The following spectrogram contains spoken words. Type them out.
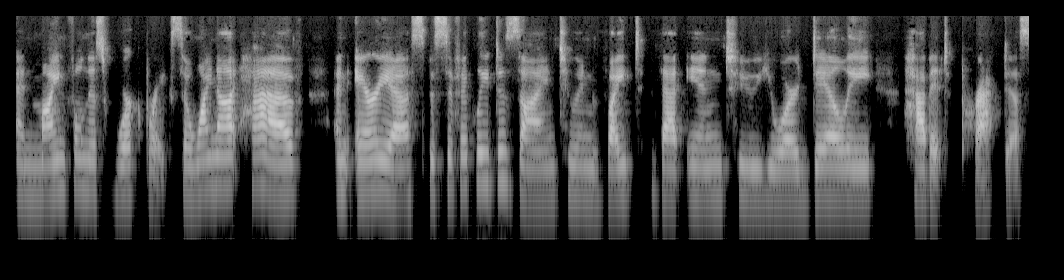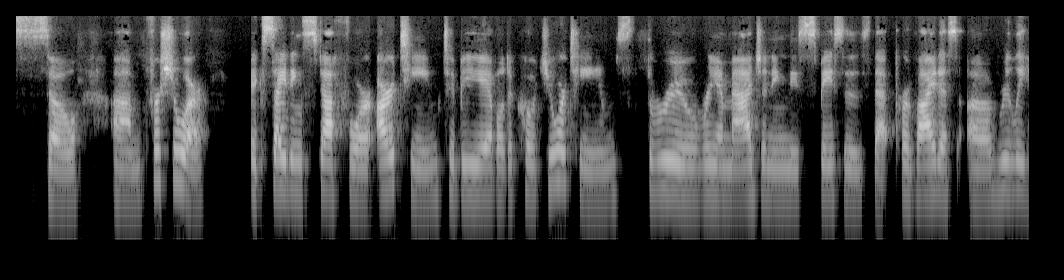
and mindfulness work breaks. So, why not have an area specifically designed to invite that into your daily habit practice? So, um, for sure, exciting stuff for our team to be able to coach your teams through reimagining these spaces that provide us a really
